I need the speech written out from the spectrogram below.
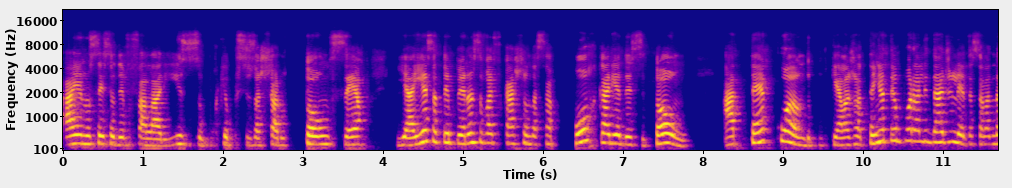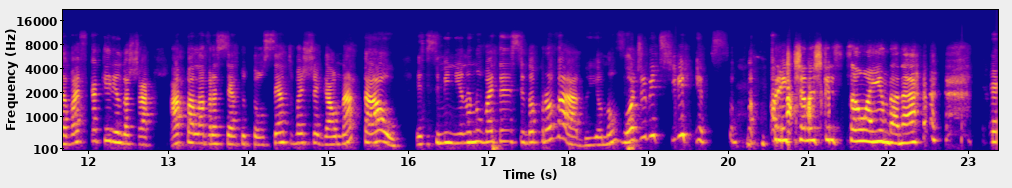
ah, eu não sei se eu devo falar isso, porque eu preciso achar o tom certo. E aí essa temperança vai ficar achando essa porcaria desse tom Até quando? Porque ela já tem a temporalidade lenta. Se ela ainda vai ficar querendo achar a palavra certa, o tom certo, vai chegar o Natal, esse menino não vai ter sido aprovado. E eu não vou admitir isso. Preenchendo a inscrição ainda, né? É,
